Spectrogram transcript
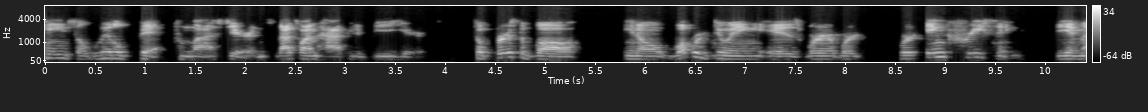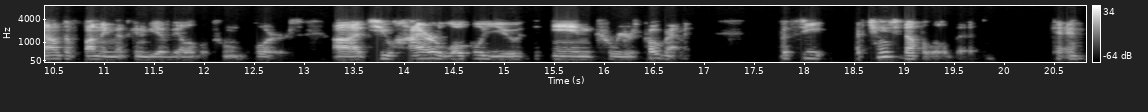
changed a little bit from last year, and so that's why I'm happy to be here. So first of all, you know, what we're doing is we're we're we're increasing the amount of funding that's going to be available to employers uh, to hire local youth in careers programming. But see, I've changed it up a little bit. Okay,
